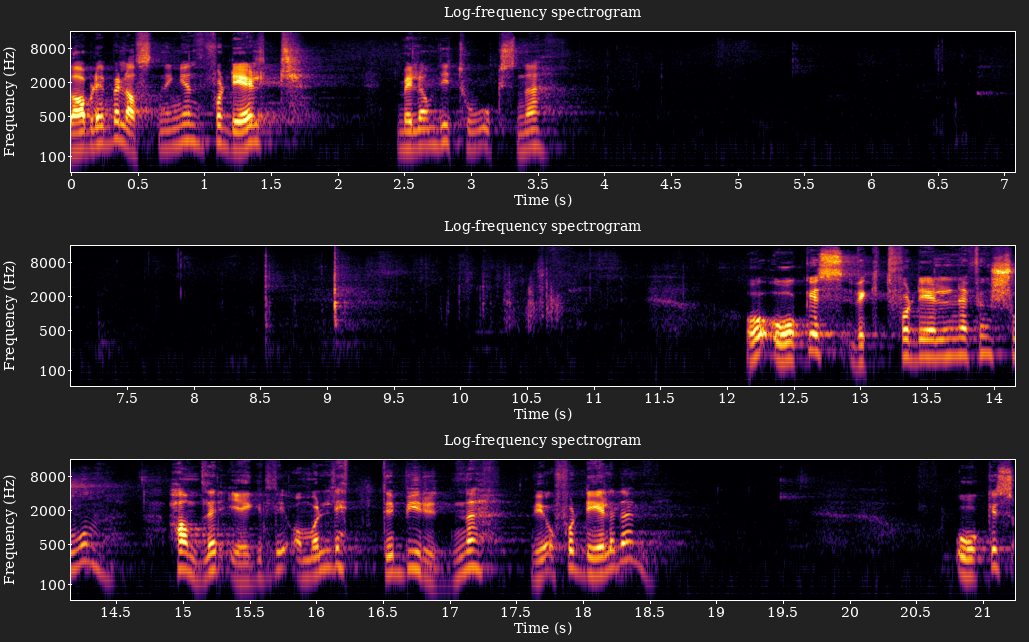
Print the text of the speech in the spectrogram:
Da blir belastningen fordelt mellom de to oksene. Og åkets vektfordelende funksjon handler egentlig om å lette byrdene ved å fordele dem. Åkets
